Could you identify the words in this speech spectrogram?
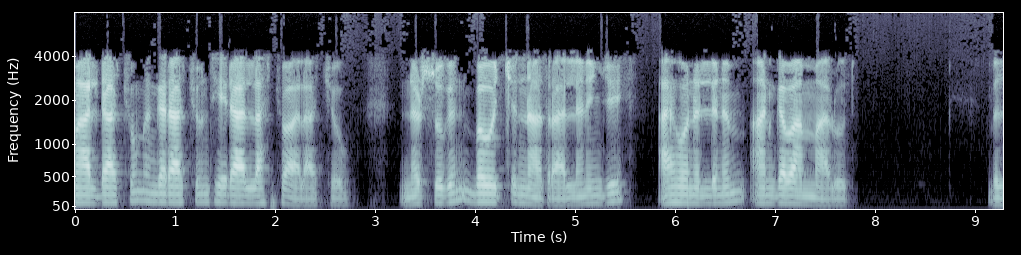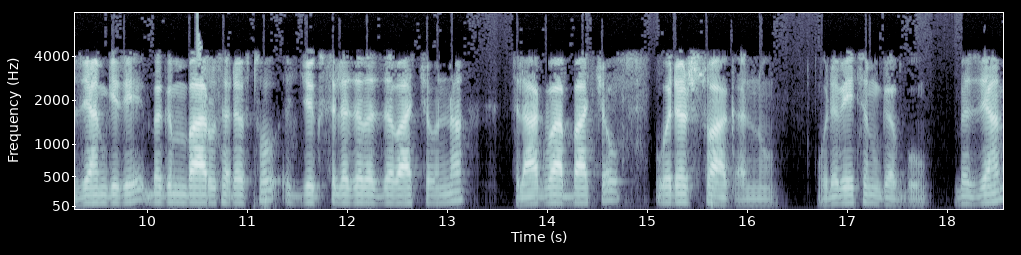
ማልዳችሁ መንገዳችሁን ትሄዳላችሁ አላቸው። እነርሱ ግን በውጭ እናጥራለን እንጂ አይሆንልንም፣ አንገባም አሉት። በዚያም ጊዜ በግንባሩ ተደፍቶ እጅግ ስለዘበዘባቸውና ስላግባባቸው ወደ እርሱ አቀኑ። ወደ ቤትም ገቡ። በዚያም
